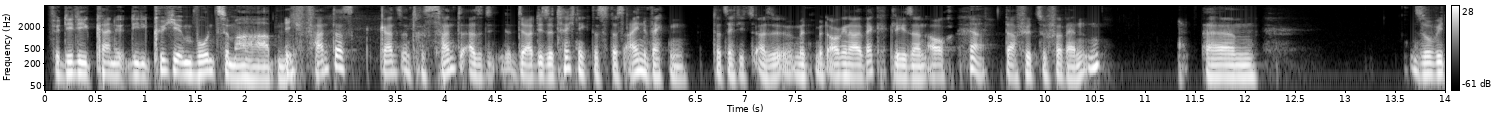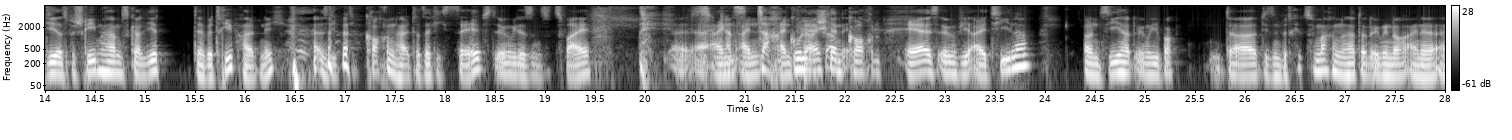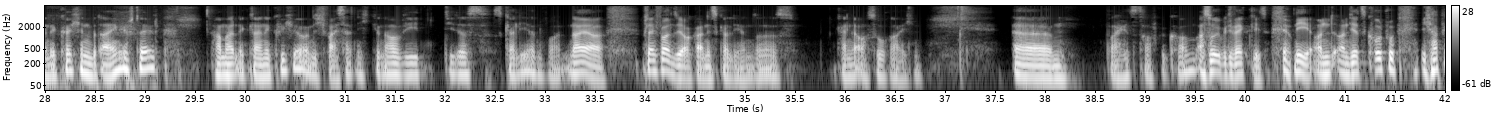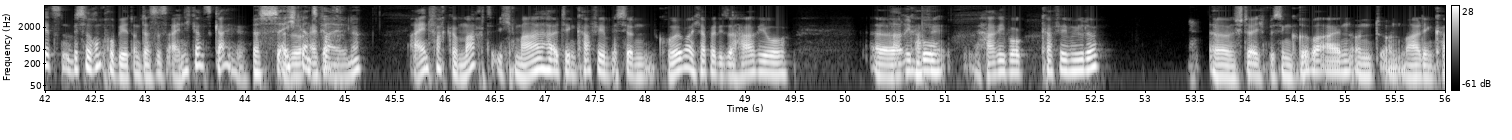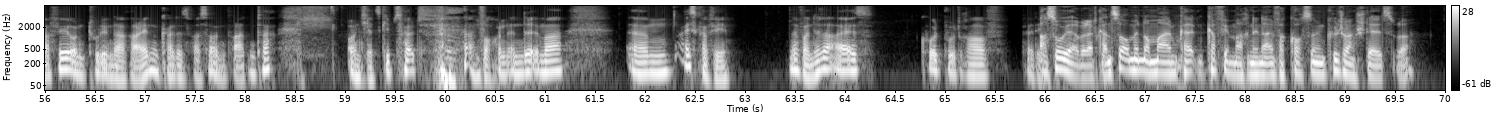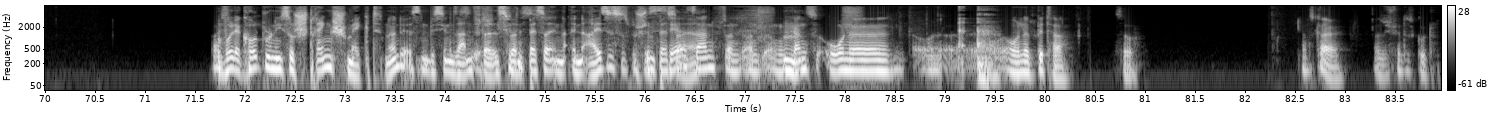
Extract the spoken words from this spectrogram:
Für die, die keine, die die Küche im Wohnzimmer haben. Ich fand das ganz interessant, also die- da diese Technik, das, das Einwecken tatsächlich, also mit, mit Original-Weggläsern auch Ja. dafür zu verwenden. Ähm, so wie die das beschrieben haben, skaliert der Betrieb halt nicht. Also die, die kochen halt tatsächlich selbst irgendwie, das sind so zwei, äh, ein, ein, Tag ein Gulasch Pärchen, Kochen. er ist irgendwie ITler und sie hat irgendwie Bock, da diesen Betrieb zu machen und hat dann irgendwie noch eine, eine Köchin mit eingestellt, haben halt eine kleine Küche und ich weiß halt nicht genau, wie die das skalieren wollen. Naja, vielleicht wollen sie auch gar nicht skalieren, sondern es kann ja auch so reichen. Ähm, war ich jetzt drauf gekommen? Ach so, über die Weggläser. Ja. Nee, und, und jetzt Cold Brew. Ich habe jetzt ein bisschen rumprobiert und das ist eigentlich ganz geil. Das ist echt Also ganz einfach- geil, ne? Einfach gemacht. Ich mal halt den Kaffee ein bisschen gröber. Ich habe ja diese Hario äh, Haribo. Kaffee, Haribo Kaffeemühle. Äh, Stelle ich ein bisschen gröber ein und, und mal den Kaffee und tu den da rein, und kaltes Wasser und warte einen Tag. Und jetzt gibt's halt am Wochenende immer ähm, Eiskaffee. Ne, Vanilleeis, Cold Brew drauf, fertig. Ach so, ja, aber das kannst du auch mit normalem kalten Kaffee machen, den du einfach kochst und in den Kühlschrank stellst, oder? Was? Obwohl der Cold Brew nicht so streng schmeckt, ne? Der ist ein bisschen sanfter. ist das- besser in, in Eis ist es bestimmt ist besser. sehr ja. sanft und, und, und Mhm. ganz ohne, ohne, ohne bitter. So. Ganz geil. Also ich finde das gut.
